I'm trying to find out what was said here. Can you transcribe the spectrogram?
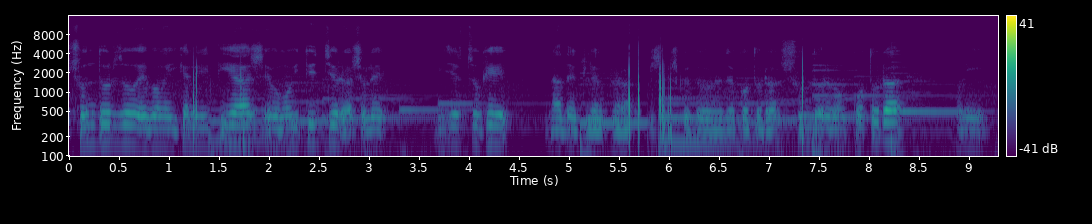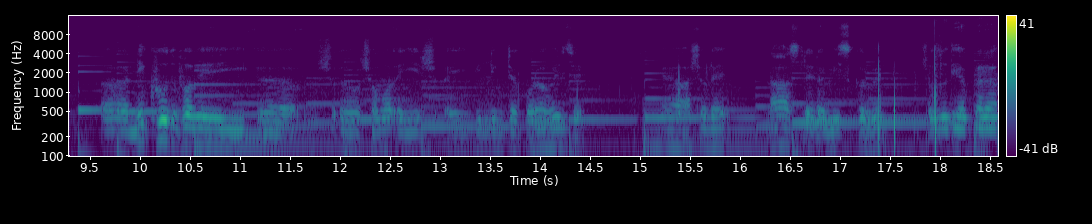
সৌন্দর্য এবং এইখানের ইতিহাস এবং ঐতিহ্যের আসলে নিজের চোখে না দেখলে আপনারা বিশ্বাস করতে পারবেন যে কতটা সুন্দর এবং কতটা মানে নিখুঁতভাবে এই এই বিল্ডিংটা করা হয়েছে। আসলে না আসলে এটা মিস করবেন। সো যদি আপনারা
